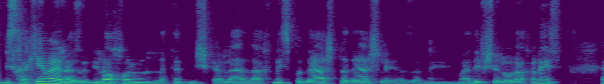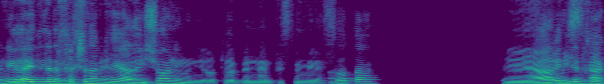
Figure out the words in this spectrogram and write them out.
המשחקים האלה, אז אני לא יכול לתת משקל, להכניס פה דעה, את הדעה שלי, אז אני מעדיף שלא להכניס. אני ראיתי את המשחק הראשון, אם אני לא טועה, בין ממפיס למינסוטה. אה, היה משחק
